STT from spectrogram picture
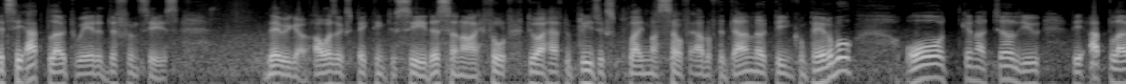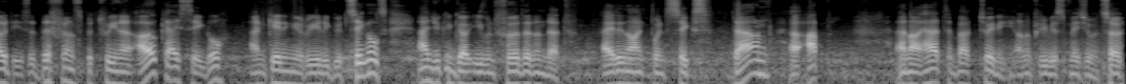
It's the upload where the difference is. There we go. I was expecting to see this and I thought, do I have to please explain myself out of the download being comparable? Or can I tell you the upload is the difference between an okay signal and getting a really good signals and you can go even further than that. 89.6 down, uh, up and I had about 20 on the previous measurement. So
